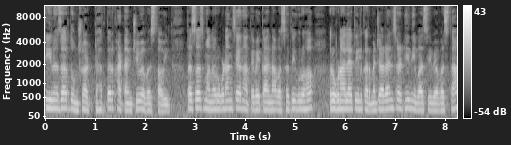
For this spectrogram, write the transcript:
तीन हजार दोनशे अठ्ठ्याहत्तर खाटांची व्यवस्था होईल. तसंच मनोरुग्णांचे नातेवाईकांना वसतिगृह रुग्णालयातील कर्मचाऱ्यांसाठी निवासी व्यवस्था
